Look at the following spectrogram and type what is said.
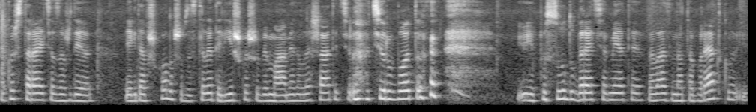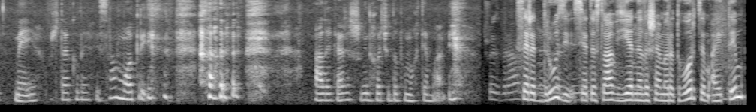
Також старається завжди, як йде в школу, щоб застелити ліжко, щоб мамі не цю, цю роботу. І посуду береться мити, вилазить на табуретку і миє. Вже деколи і сам мокрий. Але каже, що він хоче допомогти мамі. Серед друзів Святослав є не лише миротворцем, а й тим,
